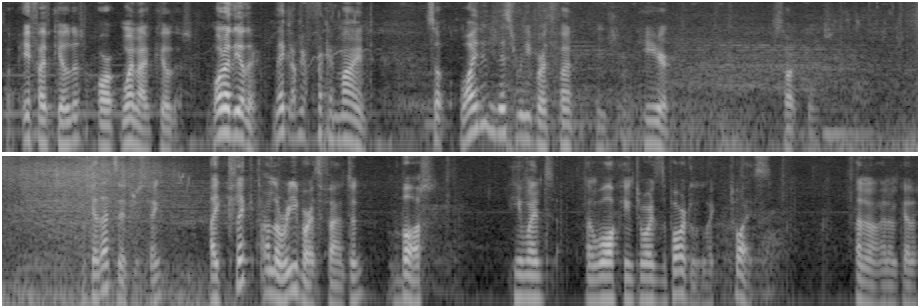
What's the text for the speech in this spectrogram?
So, if I've killed it, or when I've killed it. One or the other. Make up your freaking mind. So, why didn't this rebirth fund here sort it? Okay, that's interesting. I click on the rebirth fountain, but he went uh, walking towards the portal like twice. I don't know, I don't get it.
